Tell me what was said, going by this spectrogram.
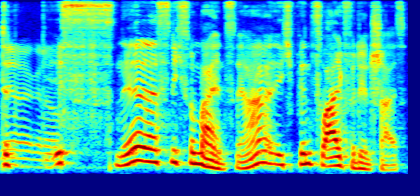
das ja, genau. ist, ne, das ist nicht so meins, ja. Ich bin zu alt für den Scheiß.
